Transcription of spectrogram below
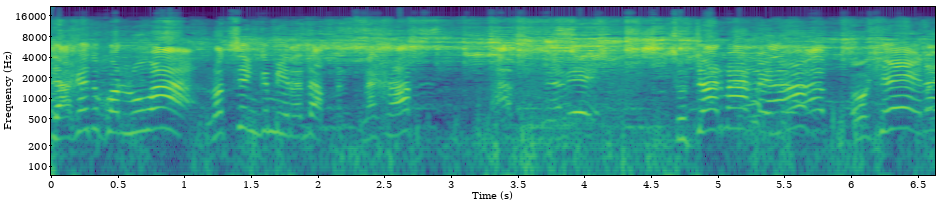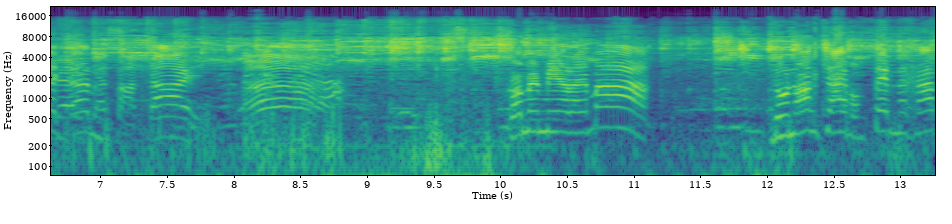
อยากให้ทุกคนรู้ว่ารถซิ่งก็มีระดับนะครับ ครับนะพี่สุดยอดมากเลยเนาะโอเคได้กันจะตัดได้อ่าก็ไม่มีอะไรมาก ดูน้องชายผมเต้นนะครับ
